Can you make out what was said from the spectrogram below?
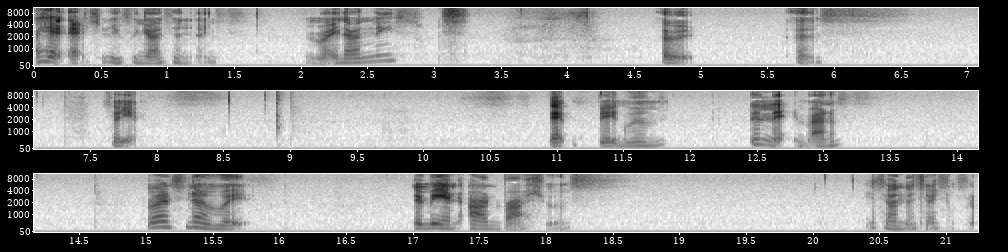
I had actually forgotten to write on these. Alright. Um, so yeah. That big room in the bottom. Well, no, wait. There'd be an odd bathroom. It's on the second floor.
